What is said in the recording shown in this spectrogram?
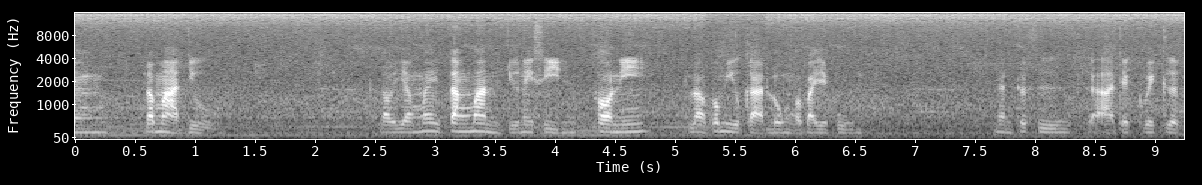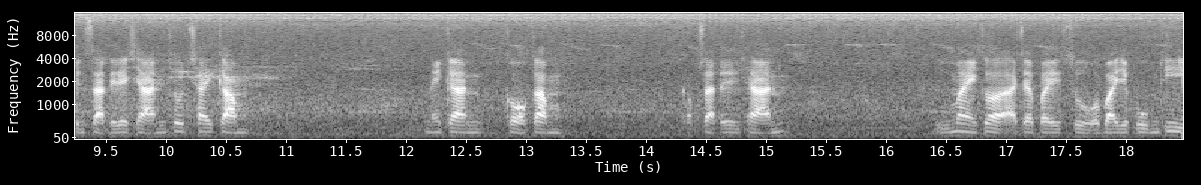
ยังประมาทอยู่ เรายังไม่ตั้งมั่นอยู่ในศีลข้อนี้เราก็มีโอกาสลงอบายภูมิ นั่นก็คืออาจจะไปเกิดเป็นสัตว์เดรัจฉานชดใช้กรรม ในการก่อกรรมกับสัตว์เดรัจฉาน หรือไม่ก็อาจจะไปสู่อบายภูมิที่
